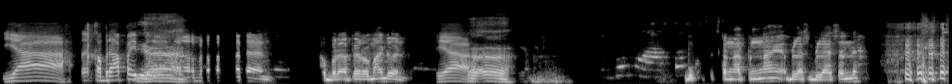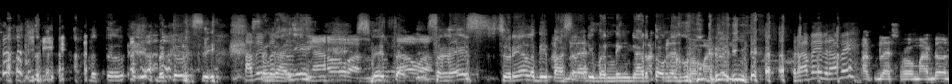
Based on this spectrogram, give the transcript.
Ya, keberapa itu? Ya. Eh, berapa Ramadan? Berapa Ramadan? Ya. Heeh. Buk- Tengah-tengah ya, belas-belasan dah. betul, betul sih. Tapi betul Seenggaknya, sih. Ngawang, betul. ngawang. Seenggaknya Surya lebih pasrah 14. dibanding Darto 14 ngegooglingnya. Berapa ya, berapa ya? 14 Ramadan.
